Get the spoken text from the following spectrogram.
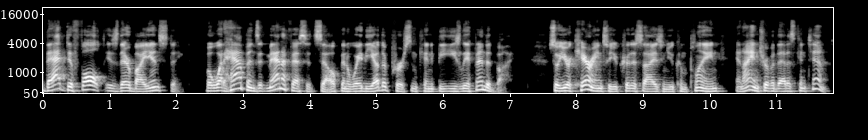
that default is there by instinct. But what happens, it manifests itself in a way the other person can be easily offended by. So you're caring, so you criticize and you complain, and I interpret that as contempt.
